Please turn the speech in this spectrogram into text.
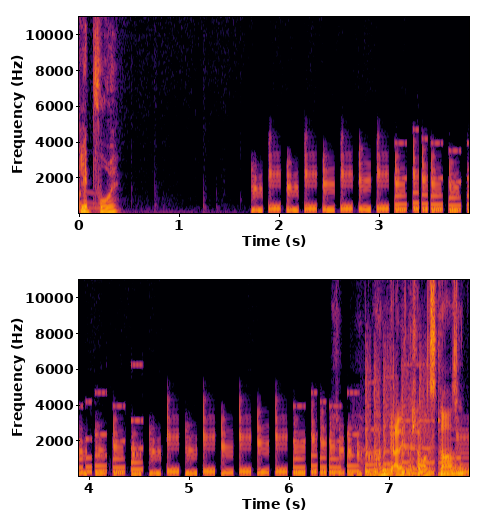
Leb wohl. Haben die alle Clownsnasen?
